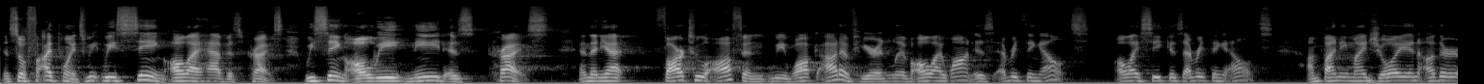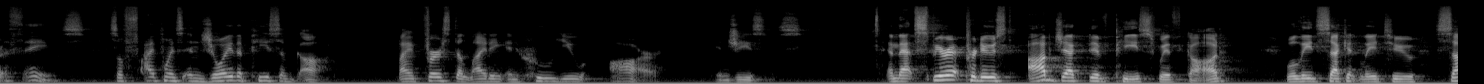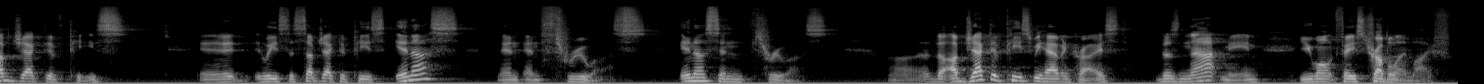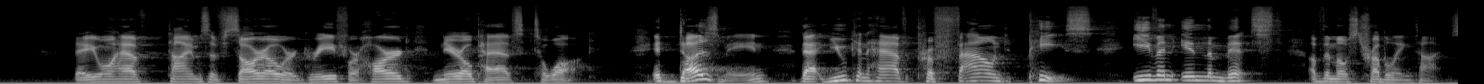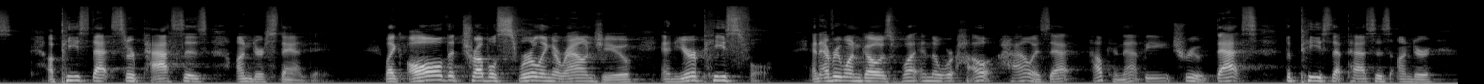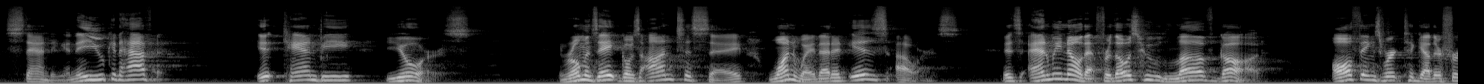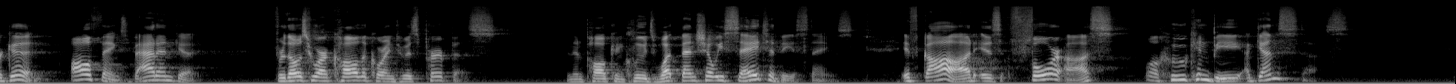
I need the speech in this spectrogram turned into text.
And so, five points. We, we sing, All I Have is Christ. We sing, All we need is Christ. And then, yet, far too often, we walk out of here and live, All I want is everything else. All I seek is everything else. I'm finding my joy in other things. So, five points enjoy the peace of God by first delighting in who you are in Jesus. And that spirit produced objective peace with God will lead, secondly, to subjective peace And it, leads to subjective peace in us and, and through us. In us and through us. Uh, the objective peace we have in Christ does not mean you won't face trouble in life, that you won't have times of sorrow or grief or hard, narrow paths to walk. It does mean that you can have profound peace even in the midst of the most troubling times, a peace that surpasses understanding. Like all the trouble swirling around you, and you're peaceful and everyone goes, What in the world? How, how is that? How can that be true? That's the peace that passes understanding. And you can have it, it can be yours. And Romans 8 goes on to say one way that it is ours. It's, and we know that for those who love God, all things work together for good. All things, bad and good. For those who are called according to his purpose. And then Paul concludes, What then shall we say to these things? If God is for us, well, who can be against us?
